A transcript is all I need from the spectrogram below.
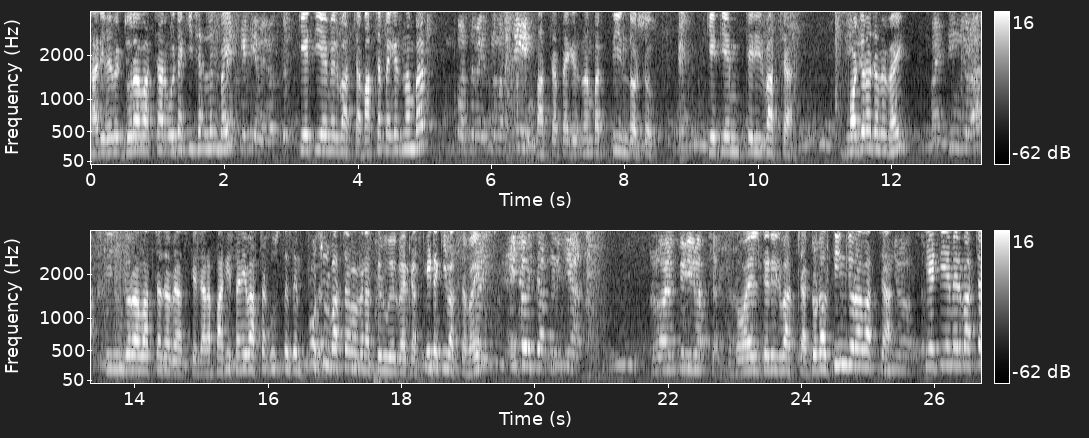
থার্টি ফাইভের জোড়া বাচ্চা। আর ওইটা কি ছাড়লেন ভাই? কেটিএম এর বাচ্চা। বাচ্চা প্যাকেজ নাম্বার বাচ্চা প্যাকেজ নাম্বার তিন। দর্শক। কেটিএম টেরির বাচ্চা। কজোড়া যাবে ভাই? তিন জোড়া। বাচ্চা যাবে আজকে। যারা পাকিস্তানি বাচ্চা খুঁজতেছেন প্রচুর বাচ্চা পাবেন আজকে রুয়েল ভাইয়ের কাছে। এটা কি বাচ্চা ভাই? এটা হইছে আপনার রয়্যাল বাচ্চা। রয়্যাল টেডির বাচ্চা। টোটাল তিন জোড়া বাচ্চা। বাচ্চা। কেটিএম এর বাচ্চা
